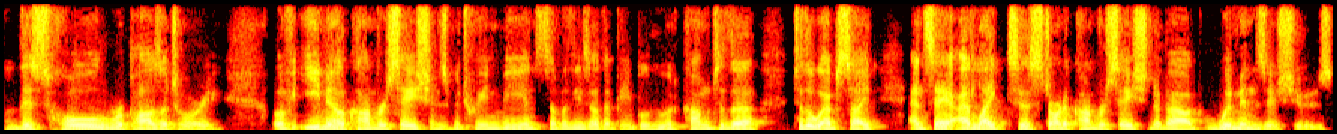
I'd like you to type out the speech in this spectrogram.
this whole repository of email conversations between me and some of these other people who would come to the to the website and say i'd like to start a conversation about women's issues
